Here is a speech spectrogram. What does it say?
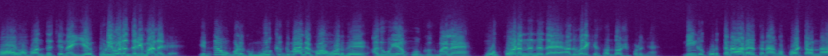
கோபம் வந்துச்சுன்னா எப்படி வரும் தெரியுமா எனக்கு? என்ன உங்களுக்கு மூக்குக்கு மேல கோவம் வருது? அதுவும் என் மூக்குக்கு மேல? மூக்கோட நின்னுத. அது வரைக்கும் சந்தோஷப்படுங்க. நீங்க கொடுத்த நாடகத்தை நாங்க போட்டோம்னா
